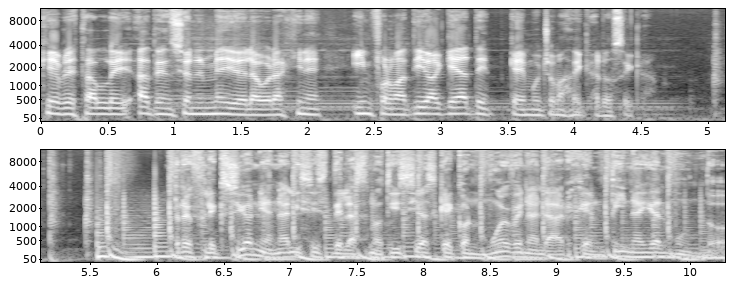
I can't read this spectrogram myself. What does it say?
que prestarle atención en medio de la vorágine informativa. Quédate, que hay mucho más de Caro Seca. Reflexión y análisis de las noticias que conmueven a la Argentina y al mundo.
